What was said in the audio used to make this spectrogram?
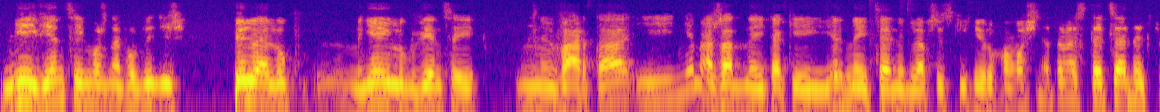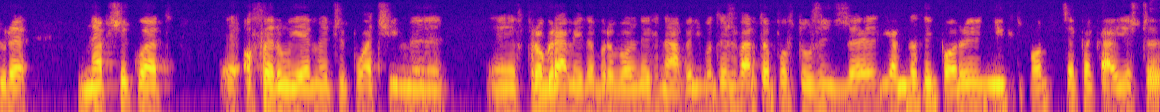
mniej więcej, można powiedzieć, tyle lub mniej lub więcej warta i nie ma żadnej takiej jednej ceny dla wszystkich nieruchomości. Natomiast te ceny, które na przykład e, oferujemy czy płacimy w programie dobrowolnych nabyć, bo też warto powtórzyć, że jak do tej pory nikt pod CPK jeszcze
